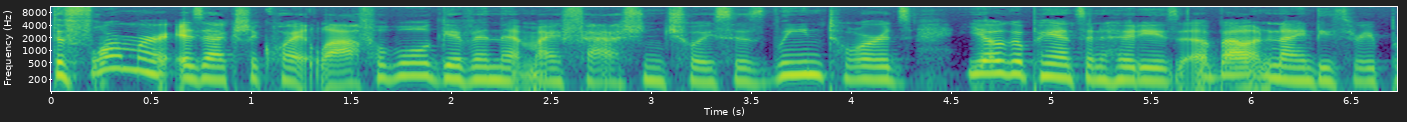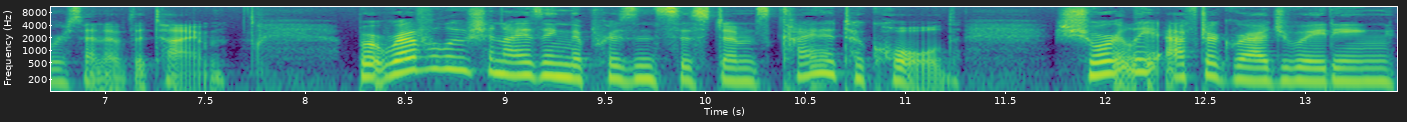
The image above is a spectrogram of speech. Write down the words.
The former is actually quite laughable given that my fashion choices lean towards yoga pants and hoodies about 93% of the time. But revolutionizing the prison systems kind of took hold. Shortly after graduating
